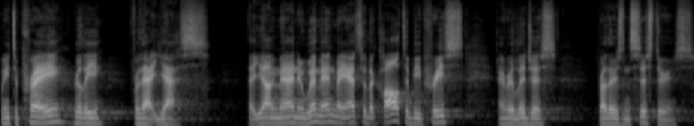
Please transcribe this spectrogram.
We need to pray really for that yes, that young men and women may answer the call to be priests and religious brothers and sisters.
